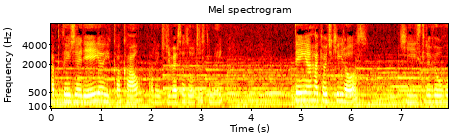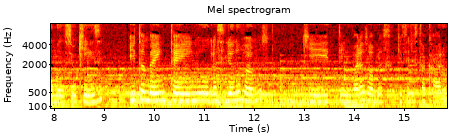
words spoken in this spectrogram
Capitães de Areia e Cacau, além de diversas outras também. Tem a Raquel de Queiroz, que escreveu o romance O 15, e também tem o Graciliano Ramos, que tem várias obras que se destacaram,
